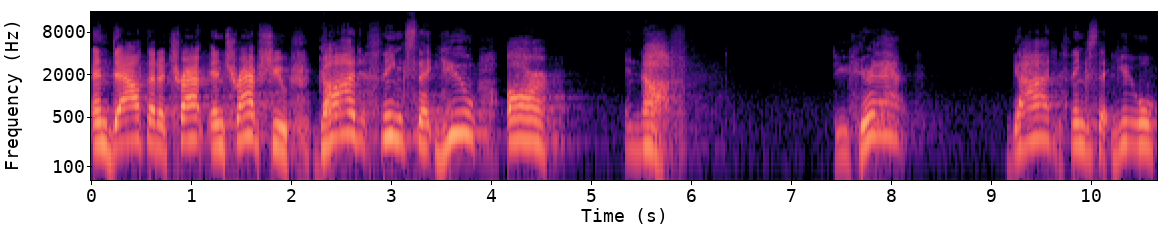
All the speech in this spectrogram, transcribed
and doubt that attrap, entraps you. God thinks that you are enough. Do you hear that? God thinks that you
